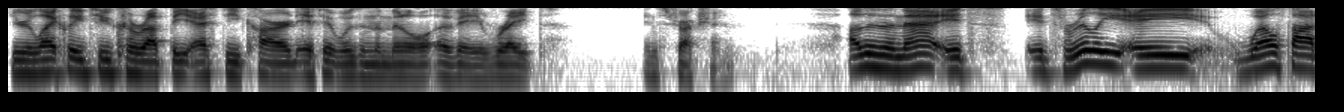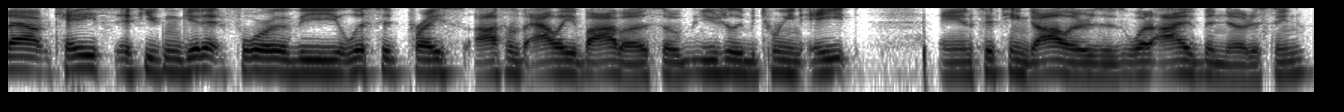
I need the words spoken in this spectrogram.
you're likely to corrupt the SD card if it was in the middle of a write instruction. Other than that, it's it's really a well thought out case if you can get it for the listed price off of Alibaba. So usually between eight and fifteen dollars is what I've been noticing.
